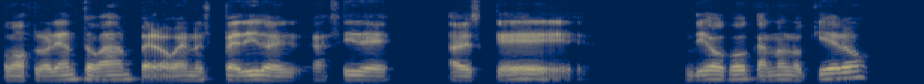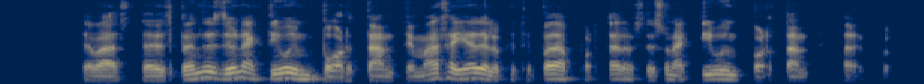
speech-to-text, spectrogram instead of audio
como Florian Tobán, pero bueno, es pedido así de, ¿sabes qué? Diego Coca no lo quiero, te vas, te desprendes de un activo importante, más allá de lo que te pueda aportar, o sea, es un activo importante para el club.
